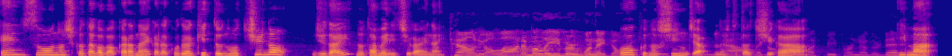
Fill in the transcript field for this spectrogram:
演奏の仕方が分からないからこれはきっと後の時代のために違いない。多くの信者の人たちが今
